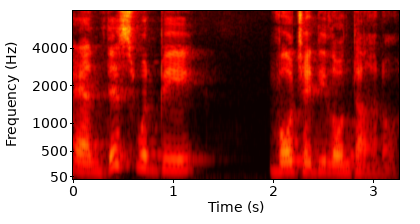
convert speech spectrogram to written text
And this would be voce di lontano.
